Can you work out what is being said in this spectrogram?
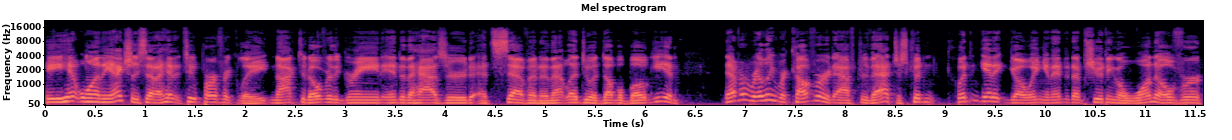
he hit one. He actually said, I hit it too perfectly, knocked it over the green into the hazard at seven, and that led to a double bogey. And never really recovered after that. Just couldn't couldn't get it going, and ended up shooting a one over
